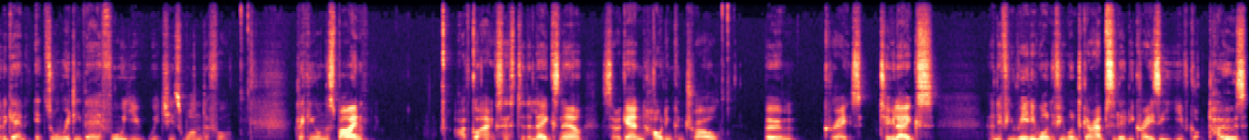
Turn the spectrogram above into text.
But again, it's already there for you, which is wonderful. Clicking on the spine, I've got access to the legs now. So again, holding control, boom, creates two legs. And if you really want, if you want to go absolutely crazy, you've got toes.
